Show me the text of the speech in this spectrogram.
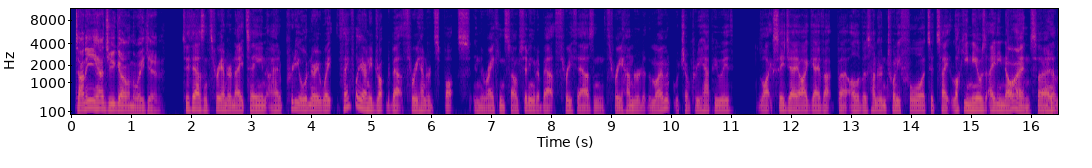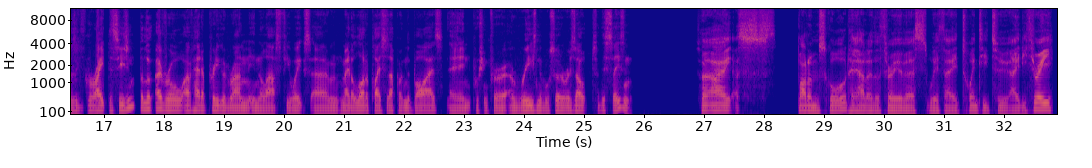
Dunny, how'd you go on the weekend? 2,318. I had a pretty ordinary week. Thankfully, I only dropped about 300 spots in the ranking. So I'm sitting at about 3,300 at the moment, which I'm pretty happy with like CJ, I gave up uh, Oliver's 124 to take Lachie Neale's 89. So oh. that was a great decision. But look, overall, I've had a pretty good run in the last few weeks. Um, made a lot of places up on the buys and pushing for a, reasonable sort of result this season. So I bottom scored out of the three of us with a 2283.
